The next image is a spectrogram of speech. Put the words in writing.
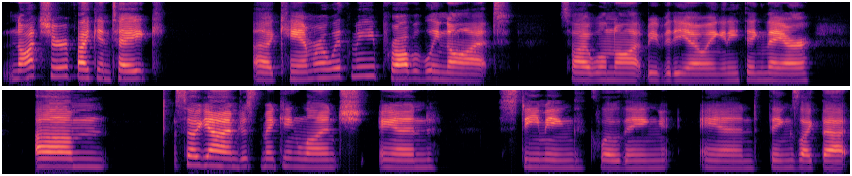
not sure if I can take a camera with me. Probably not. So, I will not be videoing anything there. Um, so, yeah, I'm just making lunch and steaming clothing and things like that.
